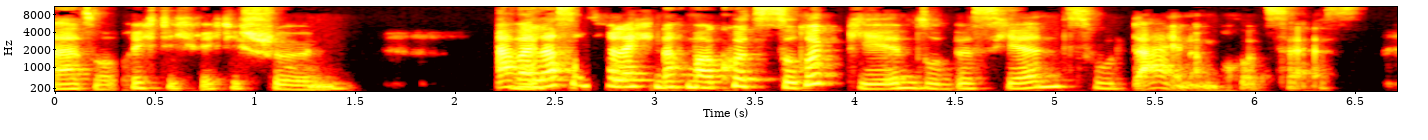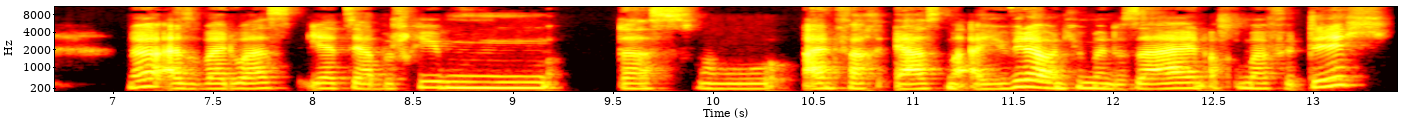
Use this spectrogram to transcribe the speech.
Also richtig, richtig schön. Aber ja. lass uns vielleicht noch mal kurz zurückgehen, so ein bisschen zu deinem Prozess. Ne, also, weil du hast jetzt ja beschrieben, dass du einfach erstmal Ayurveda und Human Design auch immer für dich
